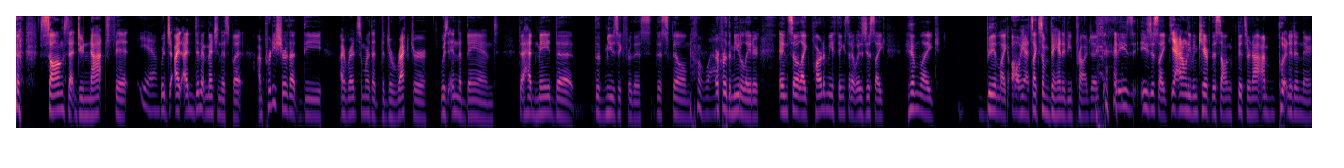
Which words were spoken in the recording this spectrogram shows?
songs that do not fit Yeah. which I, I didn't mention this but i'm pretty sure that the i read somewhere that the director was in the band that had made the the music for this this film Oh wow. or for the mutilator. And so like part of me thinks that it was just like him like being like oh yeah it's like some vanity project. And he's he's just like yeah i don't even care if this song fits or not. I'm putting it in there.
